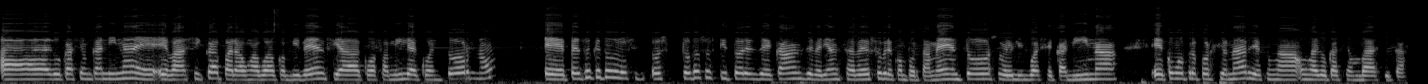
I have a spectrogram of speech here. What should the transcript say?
A educación canina é, é básica para unha boa convivencia coa familia e co entorno, Eh, penso que todos os, os, todos os titores de cans deberían saber sobre comportamento, sobre linguaxe canina, eh, como proporcionarles unha, unha educación básica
